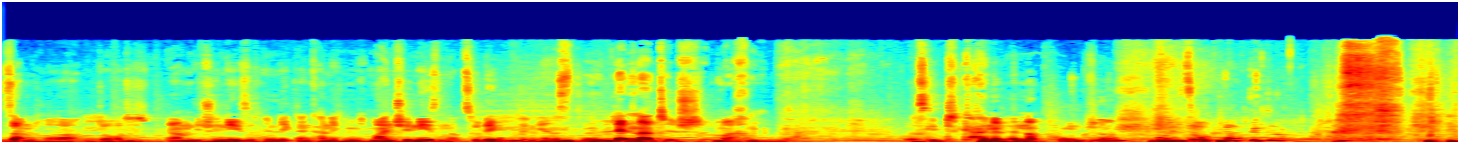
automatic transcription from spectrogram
Sandra dort ähm, die Chinesen hinlegt. Dann kann ich nämlich meinen Chinesen dazu legen und den ersten Ländertisch machen. Es gibt keine Länderpunkte. Hab ich auch gerade gedacht.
